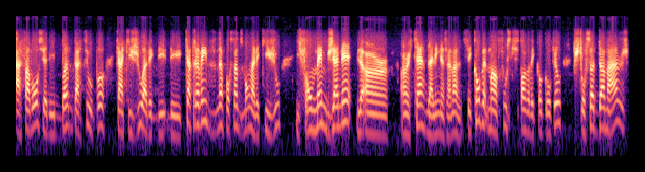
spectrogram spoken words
à savoir s'il y a des bonnes parties ou pas quand il joue avec des, des 99% du monde avec qui il joue, ils feront même jamais un, un camp de la Ligue nationale. C'est complètement fou ce qui se passe avec Coco Field. Puis je trouve ça dommage,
